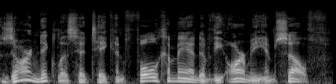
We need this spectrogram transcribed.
Tsar Nicholas had taken full command of the army himself.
